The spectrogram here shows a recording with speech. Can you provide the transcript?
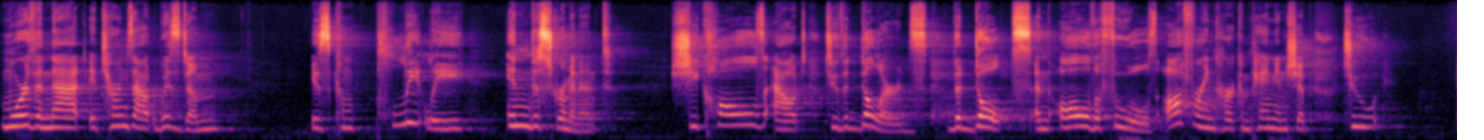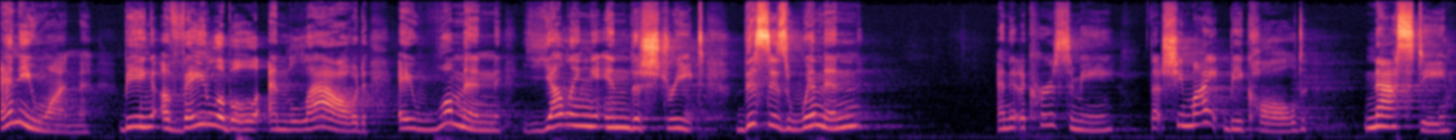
More than that, it turns out wisdom is completely indiscriminate. She calls out to the dullards, the dolts, and all the fools, offering her companionship to anyone being available and loud, a woman yelling in the street. This is women. And it occurs to me that she might be called nasty.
